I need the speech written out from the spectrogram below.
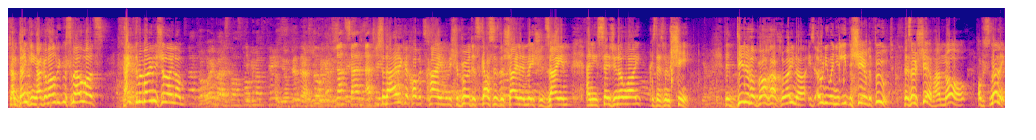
So I'm thinking how gewaltig the smell was. Thank the Rabbeinu Shalom. So the Heilige Chofetz Chaim, the Mishabur discusses the Shaila and Reshit Zayin, and he says, you know why? Because there's no share. The din of a bracha choroina is only when you eat the share of the food. There's no share of hano of smelling.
